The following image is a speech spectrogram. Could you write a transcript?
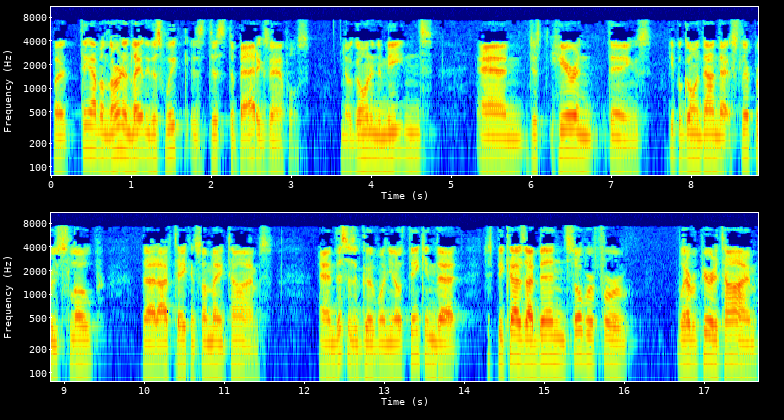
But the thing I've been learning lately this week is just the bad examples. You know, going into meetings and just hearing things, people going down that slippery slope that I've taken so many times. And this is a good one, you know, thinking that just because I've been sober for whatever period of time,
